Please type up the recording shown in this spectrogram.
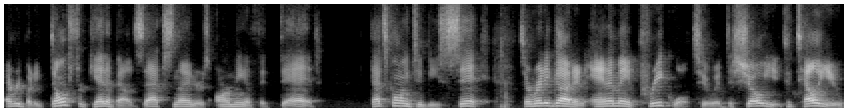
Everybody, don't forget about Zack Snyder's Army of the Dead. That's going to be sick. It's already got an anime prequel to it to show you, to tell you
